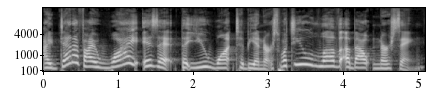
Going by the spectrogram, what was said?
identify why is it that you want to be a nurse? What do you love about nursing?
